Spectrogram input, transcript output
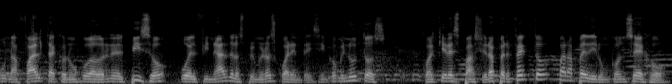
una falta con un jugador en el piso o el final de los primeros 45 minutos. Cualquier espacio era perfecto para pedir un consejo.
